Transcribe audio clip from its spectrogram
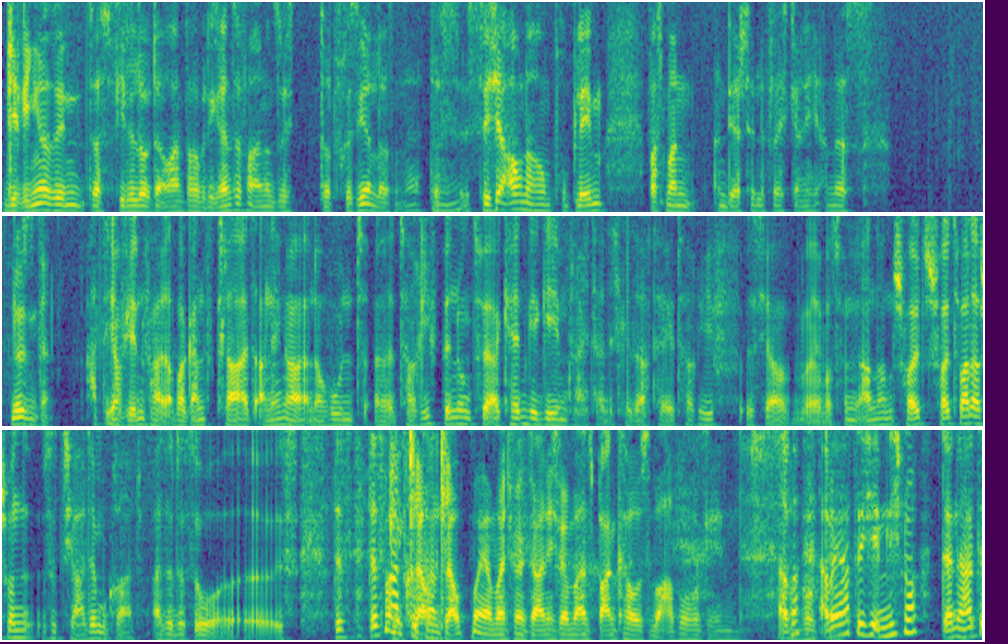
geringer sind, dass viele Leute auch einfach über die Grenze fahren und sich dort frisieren lassen. Ne? Das mhm. ist sicher auch noch ein Problem, was man an der Stelle vielleicht gar nicht anders lösen kann hat sich auf jeden Fall aber ganz klar als Anhänger einer hohen äh, Tarifbindung zu erkennen gegeben. Gleichzeitig gesagt, hey, Tarif ist ja was von den anderen. Scholz, Scholz war da schon Sozialdemokrat. Also das so äh, ist, das, das war interessant. Glaub, glaubt man ja manchmal gar nicht, wenn man ans Bankhaus Warburg in aber, aber er hat sich eben nicht nur, dann hat,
